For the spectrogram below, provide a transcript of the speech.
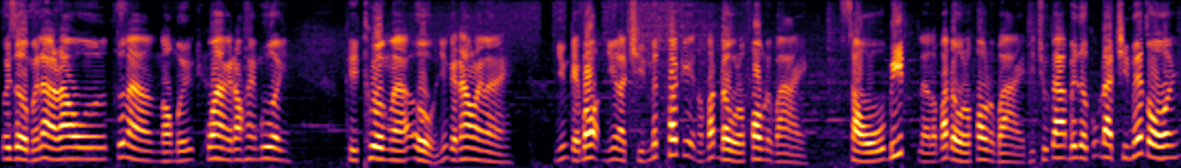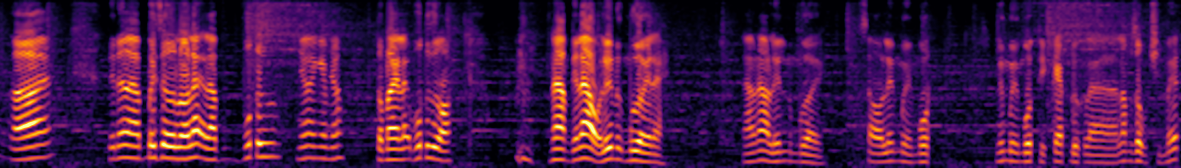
Bây giờ mới là round Tức là nó mới qua cái round 20 Thì thường là ở những cái round này này những cái bọn như là 9 mét fake ấy Nó bắt đầu nó form được bài. 6 bit là nó bắt đầu nó form được bài. Thì chúng ta bây giờ cũng đạt 9 mét rồi. Đấy. Thế nên là bây giờ nó lại là vô tư nhá anh em nhá. Tầm này lại vô tư rồi. Làm thế nào để lên được 10 này? Làm thế nào lên được 10 Sau lên 11 Lên 11 thì kẹp được là 5 dòng 9 mét.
